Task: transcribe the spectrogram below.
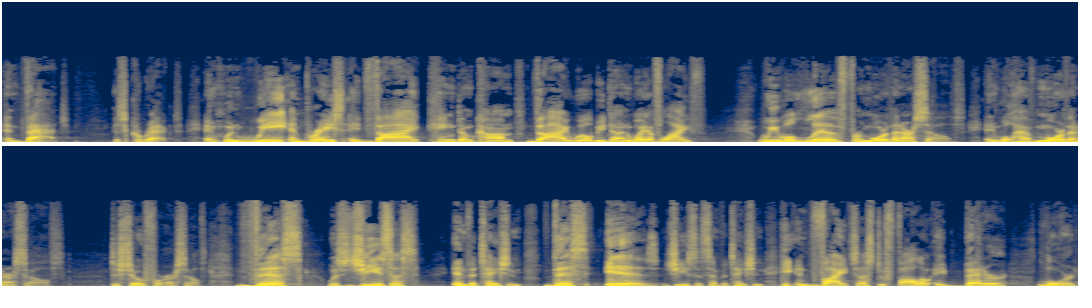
And that is correct. And when we embrace a thy kingdom come, thy will be done way of life, we will live for more than ourselves and we'll have more than ourselves to show for ourselves. This was Jesus' invitation. This is Jesus' invitation. He invites us to follow a better Lord,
